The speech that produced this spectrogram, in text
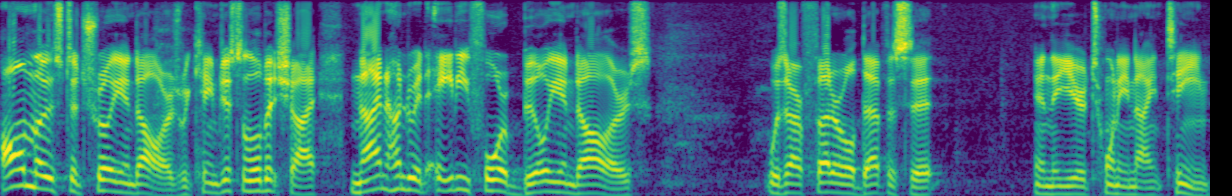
almost a trillion dollars. We came just a little bit shy. Nine hundred eighty-four billion dollars was our federal deficit in the year 2019.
